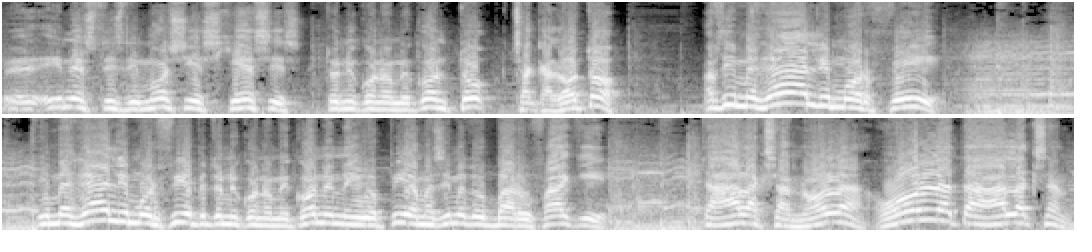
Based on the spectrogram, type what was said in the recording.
ε, είναι στις δημόσιες σχέσεις των οικονομικών το τσακαλώτο. Αυτή η μεγάλη μορφή η μεγάλη μορφή επί των οικονομικών είναι η οποία μαζί με τον Μπαρουφάκη τα άλλαξαν όλα. Όλα τα άλλαξαν.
